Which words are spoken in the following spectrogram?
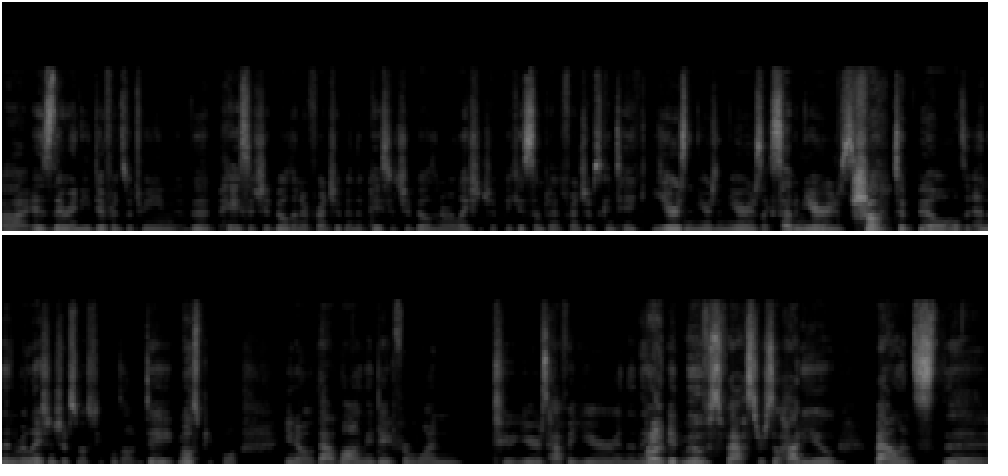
uh, is there any difference between the pace it should build in a friendship and the pace it should build in a relationship? Because sometimes friendships can take years and years and years, like seven years Sure. to build. And then relationships, most people don't date, most people, you know, that long. They date for one, two years, half a year, and then they, Right. it moves faster. So, how do you balance the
